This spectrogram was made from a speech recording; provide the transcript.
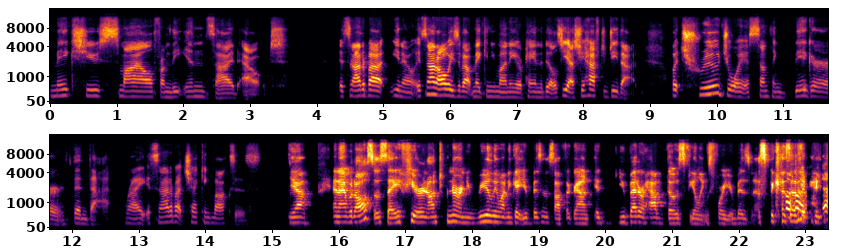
makes you smile from the inside out. It's not about, you know, it's not always about making you money or paying the bills. Yes, you have to do that but true joy is something bigger than that, right? It's not about checking boxes. Yeah. And I would also say if you're an entrepreneur and you really want to get your business off the ground, it, you better have those feelings for your business because oh, otherwise yeah.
